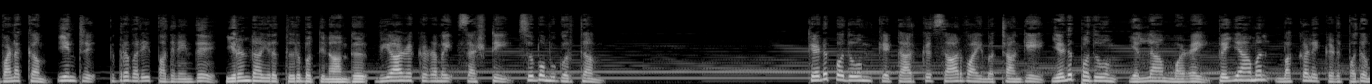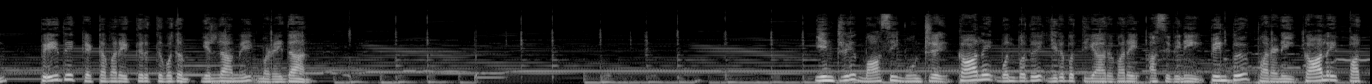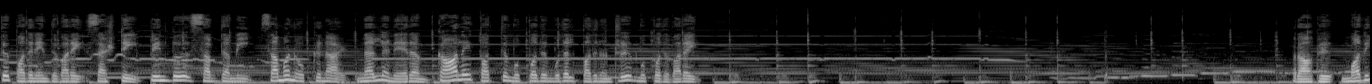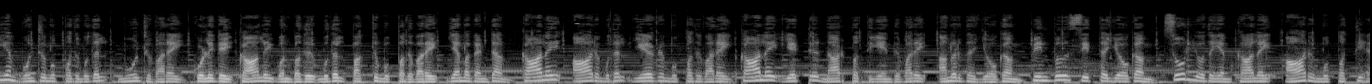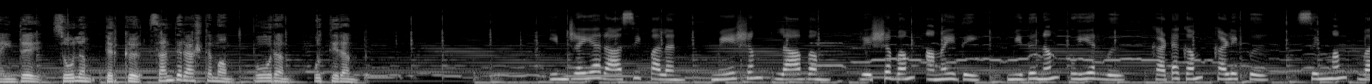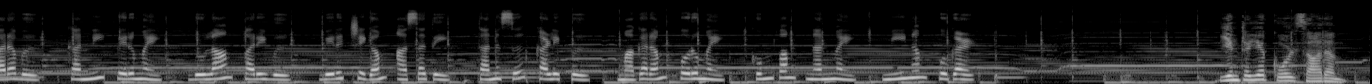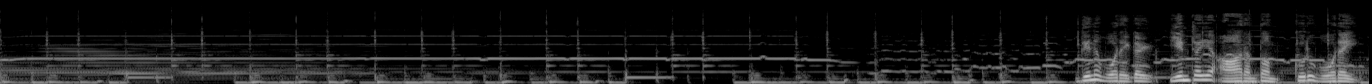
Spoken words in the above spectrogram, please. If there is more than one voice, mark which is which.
Speaker 1: வணக்கம். இன்று பிப்ரவரி பதினைந்து
Speaker 2: இரண்டாயிரத்து இருபத்தி நான்கு
Speaker 1: வியாழக்கிழமை சஷ்டி சுபமுகூர்த்தம். கெடுப்பதும் கெட்டார்க்கு சார்வாய் மற்றாங்கே எடுப்பதும் எல்லாம் மழை பெய்யாமல் மக்களை கெடுப்பதும் பெய்து கெட்டவரை திருத்துவதும் எல்லாமே மழைதான். இன்று மாசி மூன்று காலை ஒன்பது இருபத்தி ஆறு வரை அசுவினி பின்பு பரணி காலை பத்து பதினைந்து வரை சஷ்டி பின்பு சப்தமி சமநோக்கு நாள் நல்ல நேரம் காலை பத்து முப்பது முதல் பதினொன்று முப்பது வரை.
Speaker 2: ராகு
Speaker 1: மதியம் ஒன்று முப்பது முதல் மூன்று வரை
Speaker 2: குளிகை காலை ஒன்பது முதல் பத்து முப்பது வரை
Speaker 1: யமகண்டம் காலை ஆறு முதல் ஏழு முப்பது வரை காலை எட்டு நாற்பத்தி ஐந்து வரை அமிர்த யோகம். பின்பு சித்த யோகம். சூரியோதயம் காலை ஆறு முப்பத்தி ஐந்து.
Speaker 2: சூலம் தெற்கு
Speaker 1: சந்திராஷ்டமம் பூரம் உத்திரம்.
Speaker 3: இன்றைய ராசி பலன். மேஷம் லாபம். ரிஷபம் அமைதி. மிதுனம் உயர்வு. கடகம் கழிப்பு. சிம்மம் வரவு. கன்னி பெருமை துலாம் பரிவு விருச்சிகம் அசதி தனுசு களிப்பு மகரம் பொறுமை கும்பம் நன்மை மீனம் புகழ்.
Speaker 1: இன்றைய கோள் சாரம். தின ஓரைகள் இன்றைய ஆரம்பம் குரு ஓரை.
